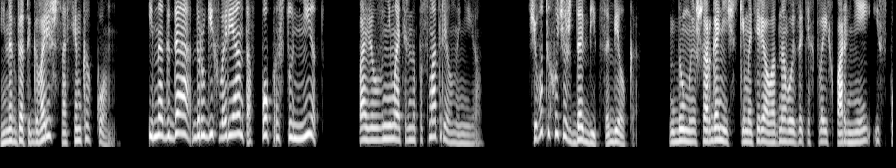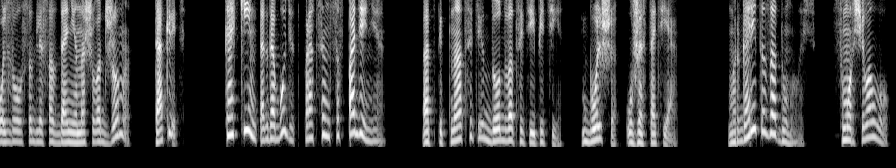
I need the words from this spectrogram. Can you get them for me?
«Иногда ты говоришь совсем как он. Иногда других вариантов попросту нет». Павел внимательно посмотрел на нее. «Чего ты хочешь добиться, Белка? Думаешь, органический материал одного из этих твоих парней использовался для создания нашего Джона? Так ведь? Каким тогда будет процент совпадения? От 15 до 25. Больше ужастья. Маргарита задумалась, сморщила лоб.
